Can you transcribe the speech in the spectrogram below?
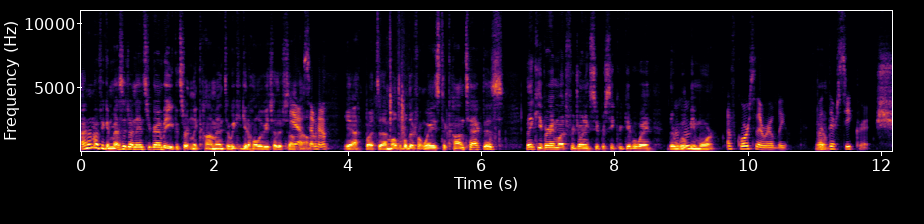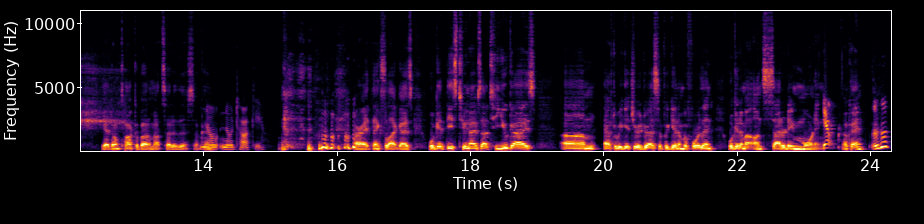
Mm-hmm. I don't know if you can message on Instagram, but you could certainly comment, or we could get a hold of each other somehow. Yeah, somehow. Yeah, but uh, multiple different ways to contact us. Thank you very much for joining Super Secret Giveaway. There will Mm-hmm. be more. Of course there will be. But Yeah. they're secret. Shh. Yeah, don't talk about them outside of this, okay? No, no talkie. All right, thanks a lot, guys. We'll get these two knives out to you guys um, after we get your address. If we get them before then, we'll get them out on Saturday morning. Yep. Okay. Mm-hmm.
